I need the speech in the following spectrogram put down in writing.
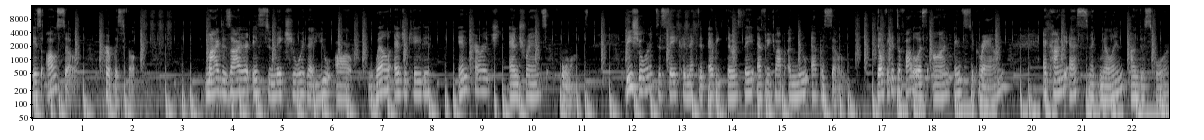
is also purposeful. My desire is to make sure that you are well educated, encouraged, and transformed. Be sure to stay connected every Thursday as we drop a new episode. Don't forget to follow us on Instagram at Connie S. McMillan underscore.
